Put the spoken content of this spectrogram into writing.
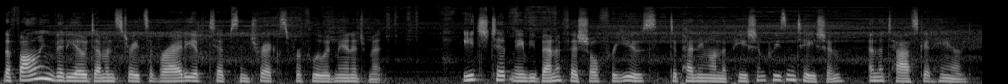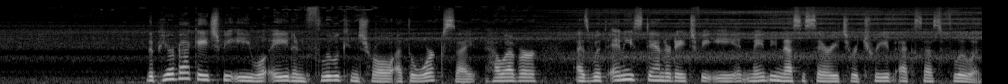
The following video demonstrates a variety of tips and tricks for fluid management. Each tip may be beneficial for use depending on the patient presentation and the task at hand. The PureVac HVE will aid in fluid control at the work site. However, as with any standard HVE, it may be necessary to retrieve excess fluid.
